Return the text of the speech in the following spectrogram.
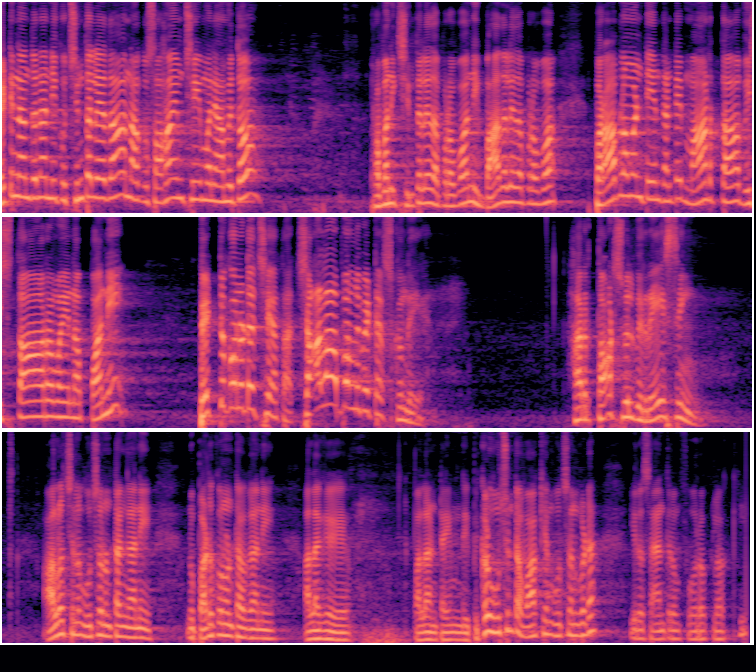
పెట్టినందున నీకు చింత లేదా? నాకు సహాయం చేయమని ఆమెతో ప్రభా నీకు చింత లేదా ప్రభా నీకు బాధ లేదా ప్రభా ప్రాబ్లం అంటే ఏంటంటే మార్త విస్తారమైన పని పెట్టుకొనుట చేత చాలా పనులు పెట్టేసుకుంది. Her thoughts will be racing. ఆలోచనలు కూర్చొని ఉంటాం కానీ నువ్వు పడుకొని ఉంటావు కానీ అలాగే పలానా టైం ఇక్కడ కూర్చుంటావు వాక్యం కూర్చొని కూడా. ఈరోజు సాయంత్రం ఫోర్ ఓ క్లాక్కి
